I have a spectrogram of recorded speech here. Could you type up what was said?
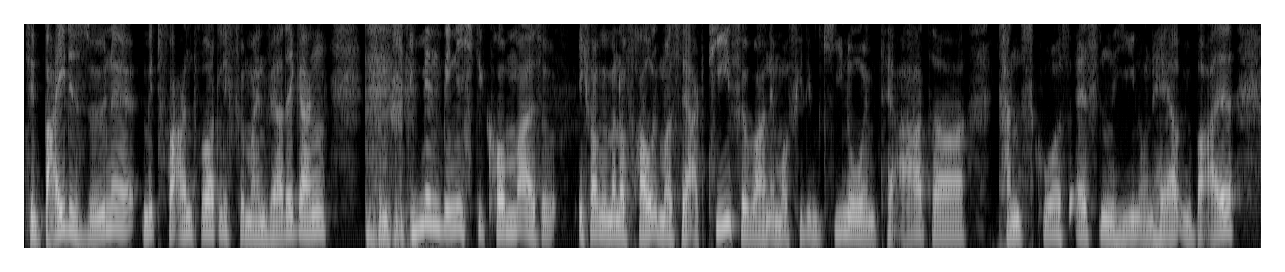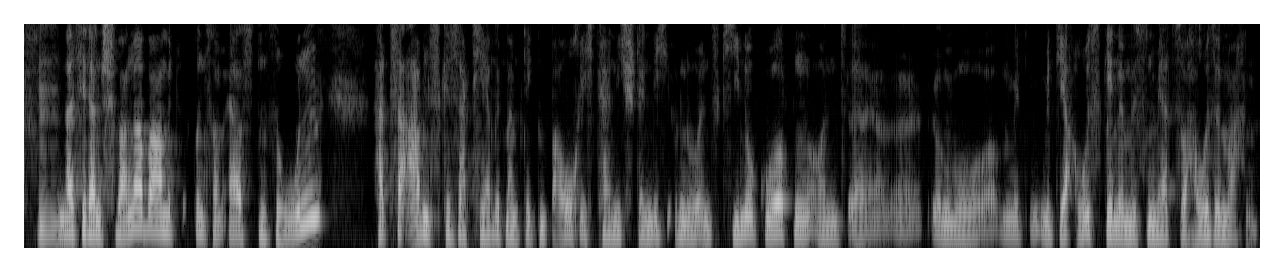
sind beide Söhne mitverantwortlich für meinen Werdegang. Zum Spielen bin ich gekommen. Also ich war mit meiner Frau immer sehr aktiv. Wir waren immer viel im Kino, im Theater, Tanzkurs, Essen, hin und her, überall. Mhm. Und als sie dann schwanger war mit unserem ersten Sohn, hat sie abends gesagt, ja, mit meinem dicken Bauch, ich kann nicht ständig irgendwo ins Kino gurken und äh, irgendwo mit, mit dir ausgehen, wir müssen mehr zu Hause machen.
